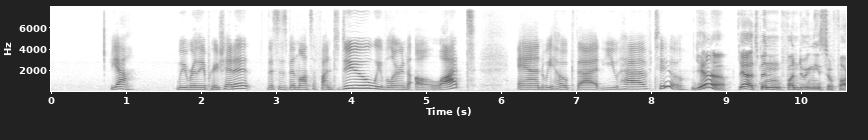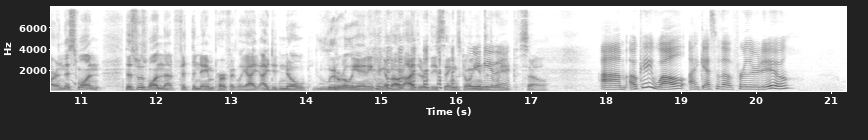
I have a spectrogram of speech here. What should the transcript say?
yeah, we really appreciate it. This has been lots of fun to do. We've learned a lot, and we hope that you have too. Yeah, yeah, it's been fun doing these so far. And this one, this was one that fit the name perfectly. I, I didn't know literally anything about either of these things going into the neither. week. So, Um, okay, well, I guess without further ado,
